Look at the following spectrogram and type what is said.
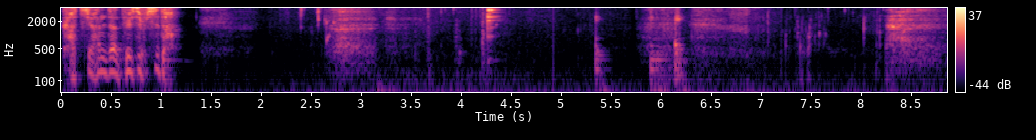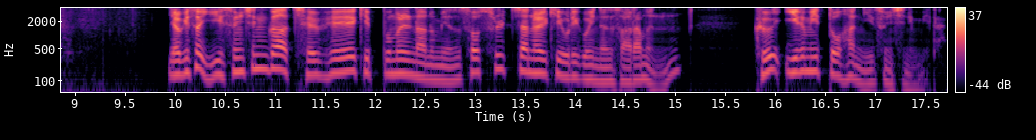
같이 한 잔 드십시다. 여기서 이순신과 재회의 기쁨을 나누면서 술잔을 기울이고 있는 사람은 그 이름이 또한 이순신입니다.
